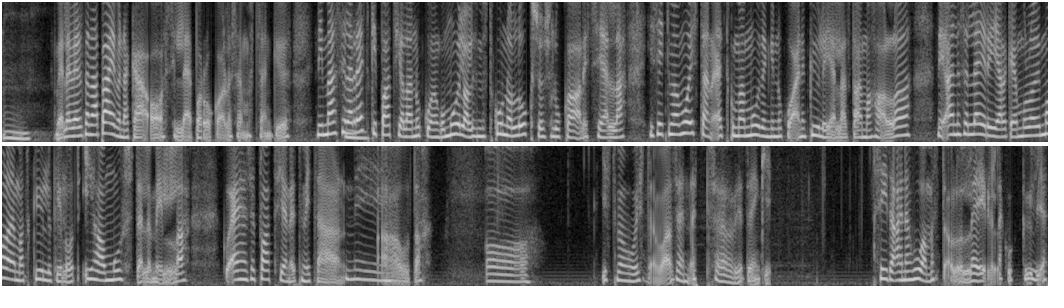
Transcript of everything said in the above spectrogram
Mm. Meillä ei vielä tänä päivänäkään ole silleen porukoilla semmoista sänkyä. Niin mä sillä mm. retkipatjalla nukuin, kun muilla oli semmoiset kunnon luksuslukaalit siellä. Ja sitten mä muistan, että kun mä muutenkin nukun aina kyljellä tai mahalla, niin aina sen leirin jälkeen mulla oli molemmat kylkilut ihan mustelmilla. Kun eihän se patja nyt mitään Niin. auta. Oo. Ja sitten mä muistan vaan sen, että se oli jotenkin... Siitä aina huomasta ollut leirillä, kun kyljet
